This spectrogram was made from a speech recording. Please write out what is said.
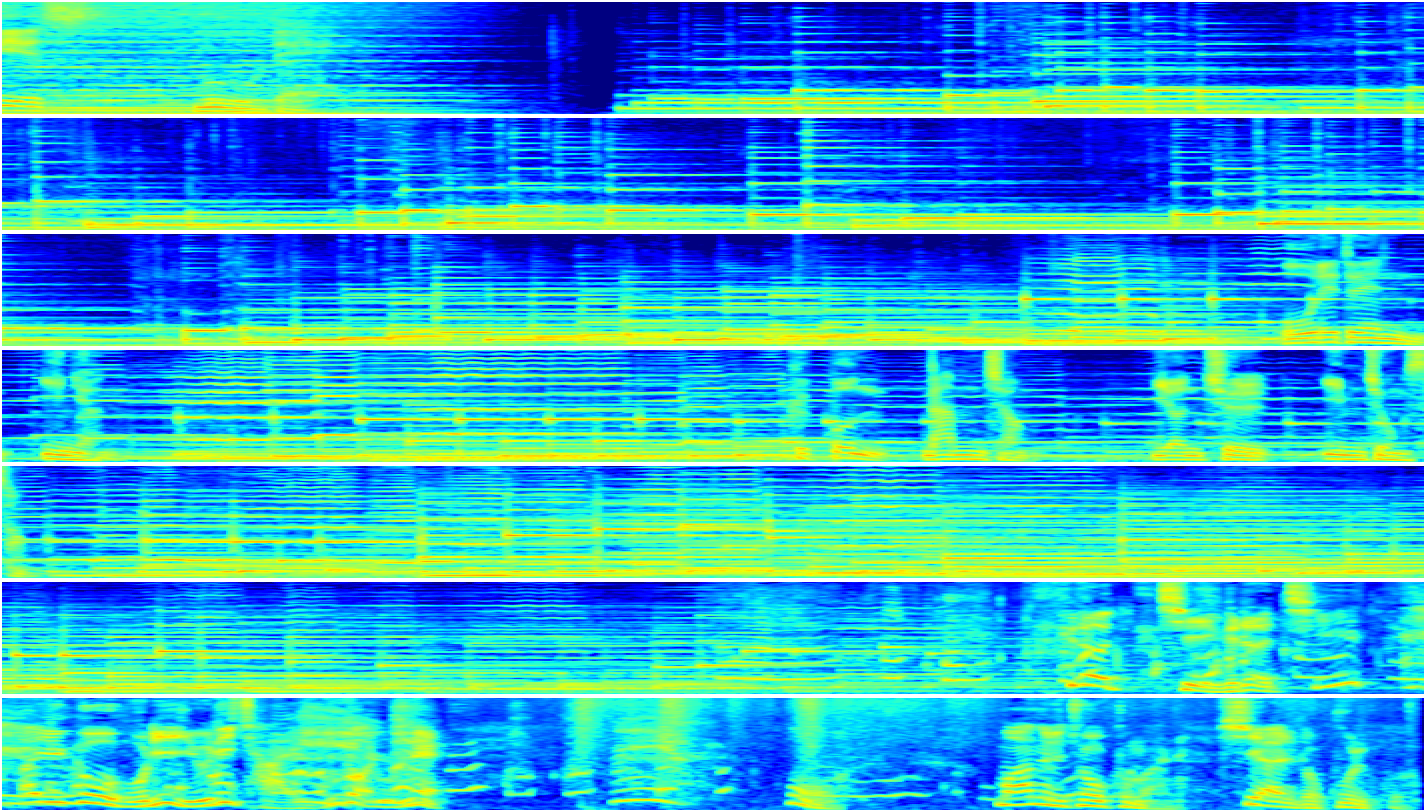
KBS 무대. 오래된 인연. 극본 남정 연출 임종성 그렇지, 그렇지. 아이고, 우리 유리 잘 익었네. 어, 마늘이 좋구만. 씨알도 굵고.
